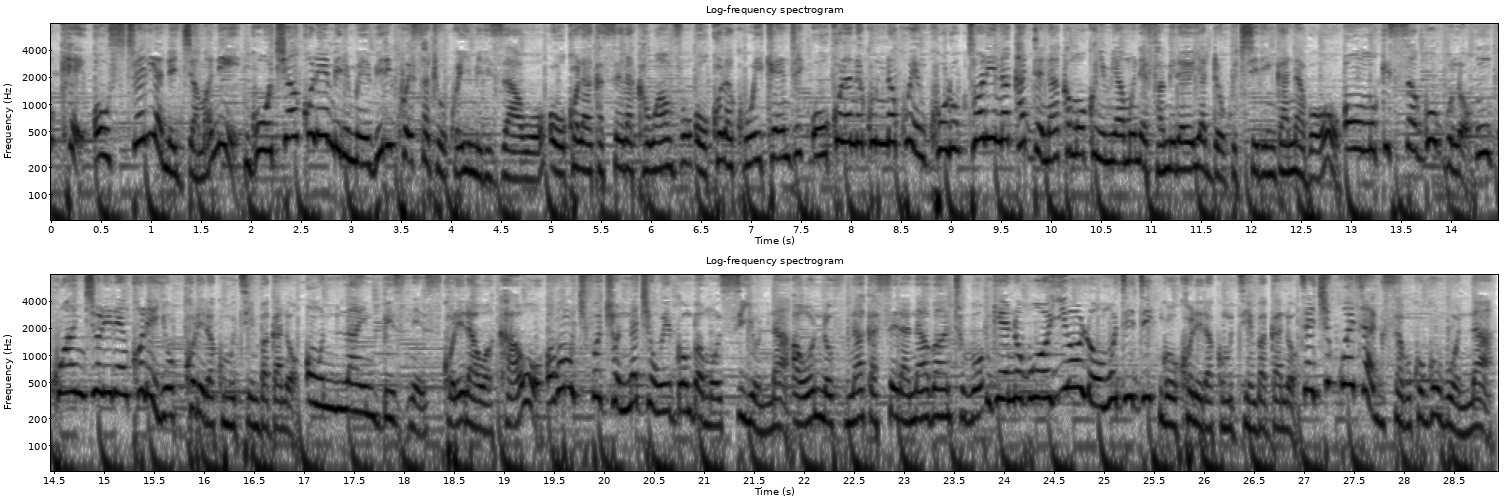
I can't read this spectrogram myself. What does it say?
uk australia ne germany. Ng'okyakola emirimu ebiri ku esatu okweyimirizaawo. Okola akaseera kawanvu okola ku wiikendi okola ne ku nnaku enkulu. Tolina kadde n'akamu okunyumyamu ne famire yo yadde okukiringa nabo. Omukisa gwo guno nkwanjulira enkola ey'okukolera ku mutimbagano. Online business kolera awakaawo oba mu kifo kyonna kye weegomba mu nsi yonna. Awo nno ofune akaseera n'abantu bo. Ng'eno bw'oyoola omudidi ng'okolera ku mutimbagano. Tekikwetaagisa bukugu bwonna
